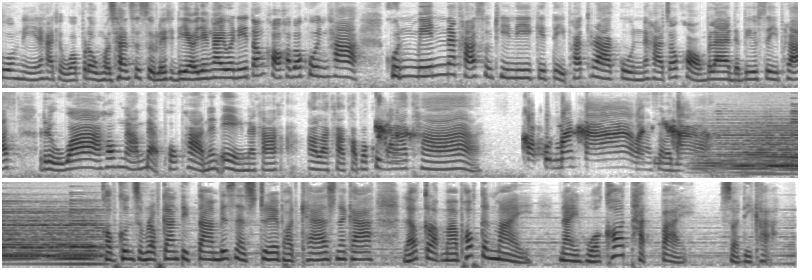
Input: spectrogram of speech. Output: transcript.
ช่วงนี้นะคะ ถือว่าโปรโมชั่นสุด ๆ เลยทีเดียว ยังไงวันนี้ต้องขอขอบพระคุณค่ะ คุณมิ้นท์นะคะ สุธีนีกิติพัทรากุลนะคะ เจ้าของแบรนด์ WC Plus หรือว่าห้องน้ำแบบพกพานั่นเองนะคะ เอาละค่ะ ขอบพระคุณมากค่ะ ขอบคุณมากค่ะสวัสดีสวัสดีค่ะค่ะ ขอบคุณสำหรับการติดตาม Business Today Podcast นะคะ แล้วกลับมาพบกันใหม่ในหัวข้อถัดไป สวัสดีค่ะ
